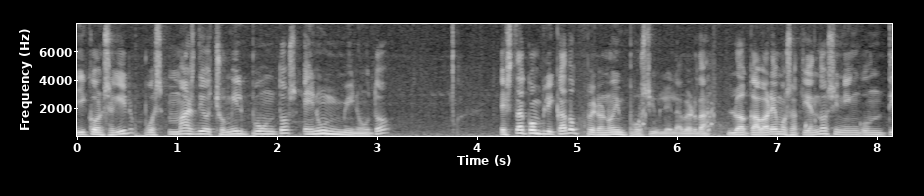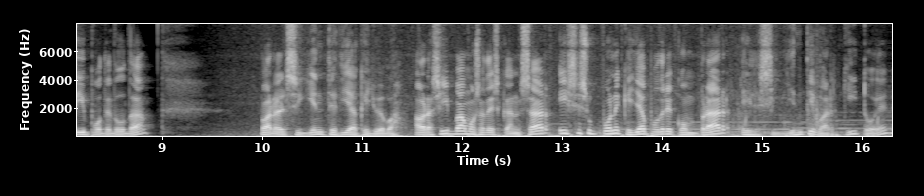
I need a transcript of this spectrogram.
Y conseguir, pues, más de 8.000 puntos en un minuto. Está complicado, pero no imposible, la verdad. Lo acabaremos haciendo sin ningún tipo de duda para el siguiente día que llueva. Ahora sí, vamos a descansar y se supone que ya podré comprar el siguiente barquito, ¿eh?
